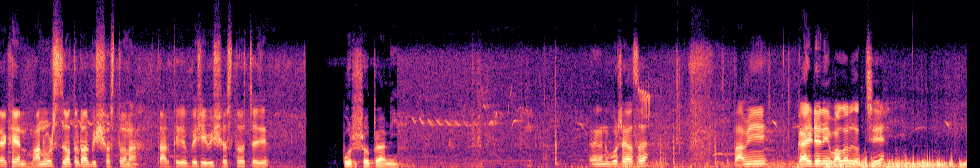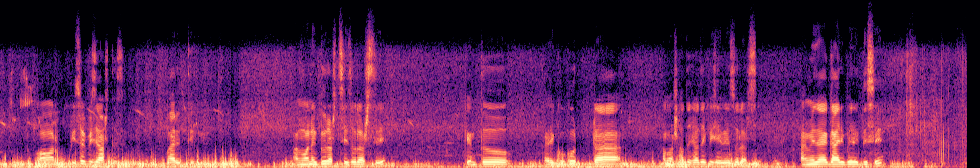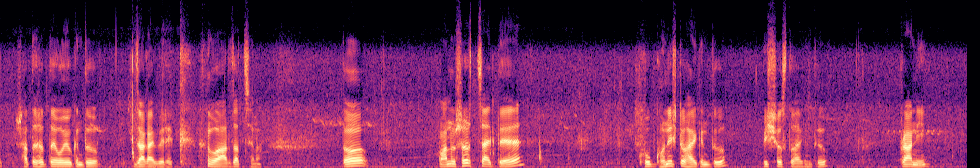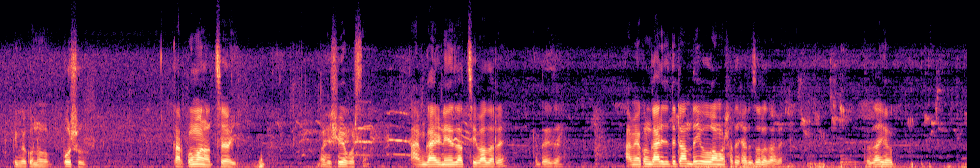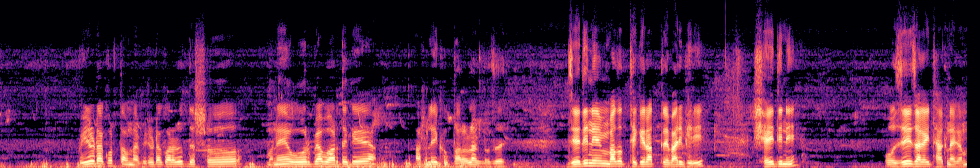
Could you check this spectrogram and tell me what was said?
দেখেন, মানুষ যতটা বিশ্বস্ত না, তার থেকে বেশি বিশ্বস্ত হচ্ছে যে পোষ্য প্রাণী। এখানে বসে আছে। তা আমি গাড়িটা নিয়ে বাজারে যাচ্ছি। আমার পিছে পিছে আসতেছে বাড়ির থেকে। আমি অনেক দূর আসছি, চলে আসছি। কিন্তু এই কুকুরটা আমার সাথে সাথে পিছিয়ে পিছিয়ে চলে আসছে। আমি গাড়ি ব্রেক দিছি। সাথে সাথে ওইও কিন্তু জায়গায় ব্রেক ও আর যাচ্ছে না। তো মানুষের চাইতে খুব ঘনিষ্ঠ হয় কিন্তু, বিশ্বস্ত হয় কিন্তু প্রাণী কিংবা কোনো পশু। তার প্রমাণ হচ্ছে ওই ওই শুয়ে পড়ছে। আমি গাড়ি নিয়ে যাচ্ছি বাজারে, কিন্তু এই যে আমি এখন গাড়ি যদি টান দিই, ও আমার সাথে সাথে চলে যাবে। তো যাই হোক ভিডিওটা করতাম না, ভিডিওটা করার উদ্দেশ্য মানে ওর ব্যবহার দেখে আসলেই খুব ভালো লাগল যে যেদিনে আমি বাজার থেকে রাত্রে বাড়ি ফিরি সেই দিনই ও যে জায়গায় থাক না কেন,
